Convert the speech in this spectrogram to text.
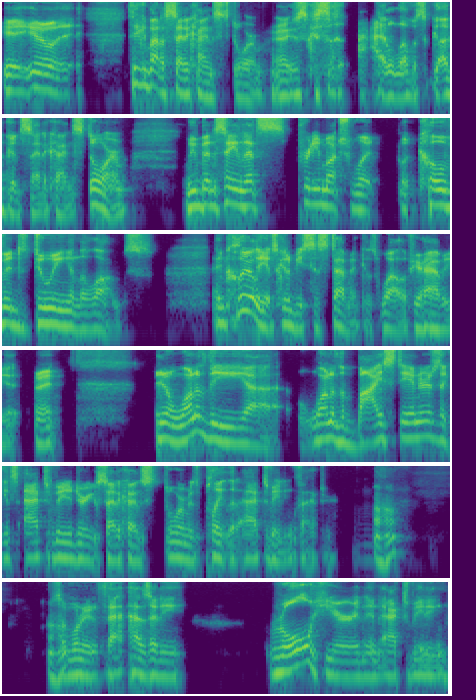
You know, think about a cytokine storm, right? Just because I love a good cytokine storm we've been saying that's pretty much what, what COVID's doing in the lungs. And clearly it's going to be systemic as well if you're having it, right? you know, one of the uh, one of the bystanders that gets activated during cytokine storm is platelet activating factor. Uh-huh. So Uh-huh. I'm wondering if that has any role here in, in activating,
